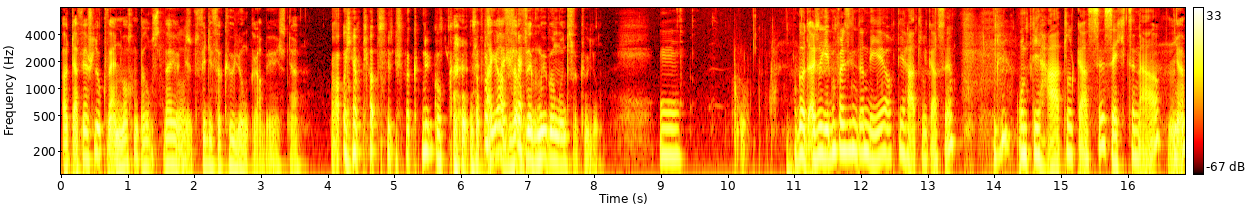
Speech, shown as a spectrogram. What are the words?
Äh, Darf ich einen Schluck Wein machen? Prost, weil für die Verkühlung, glaube ich, ist der. Ich habe geglaubt, für die Vergnügung. ah ja, Ver Vergnügung und Verkühlung. Gut, also jedenfalls in der Nähe auch die Hartelgasse. Und die Hartelgasse 16a, Ja.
